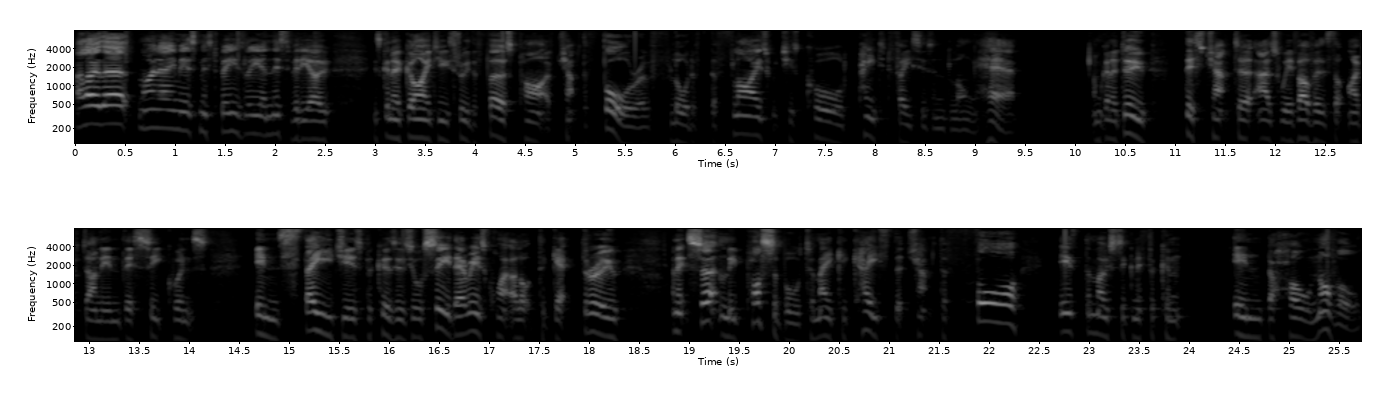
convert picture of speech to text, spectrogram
Hello there, my name is Mr. Beasley and this video is going to guide you through the first part of chapter 4 of Lord of the Flies which is called Painted Faces and Long Hair. I'm going to do this chapter as with others that I've done in this sequence in stages because as you'll see there is quite a lot to get through and it's certainly possible to make a case that chapter 4 is the most significant in the whole novel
